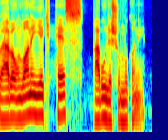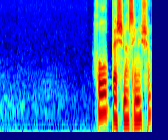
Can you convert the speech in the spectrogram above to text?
و به عنوان یک حس قبولشون بکنید. خوب بشناسینشون.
